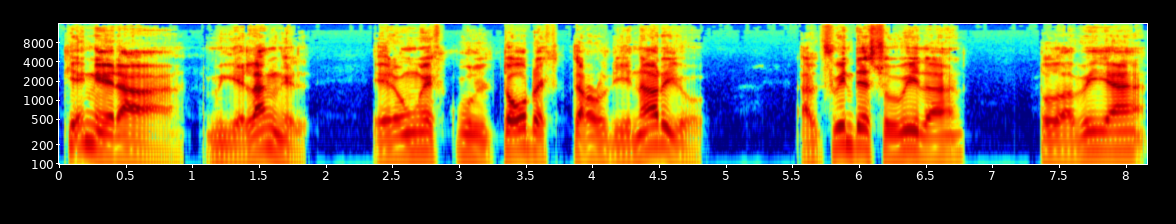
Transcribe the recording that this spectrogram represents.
¿Quién era Miguel Ángel? Era un escultor extraordinario. Al fin de su vida, todavía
